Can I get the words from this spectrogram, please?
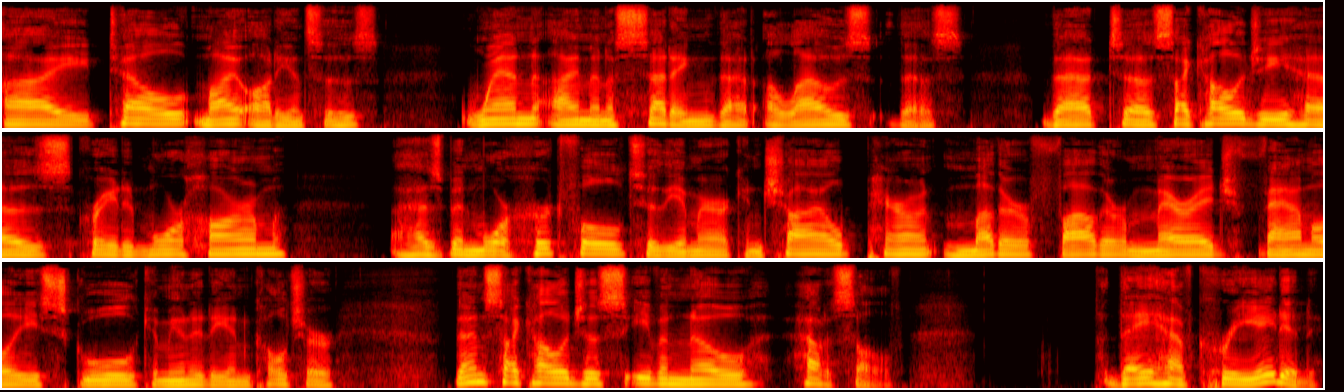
I tell my audiences when I'm in a setting that allows this, that uh, psychology has created more harm, has been more hurtful to the American child, parent, mother, father, marriage, family, school, community, and culture than psychologists even know how to solve. They have created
